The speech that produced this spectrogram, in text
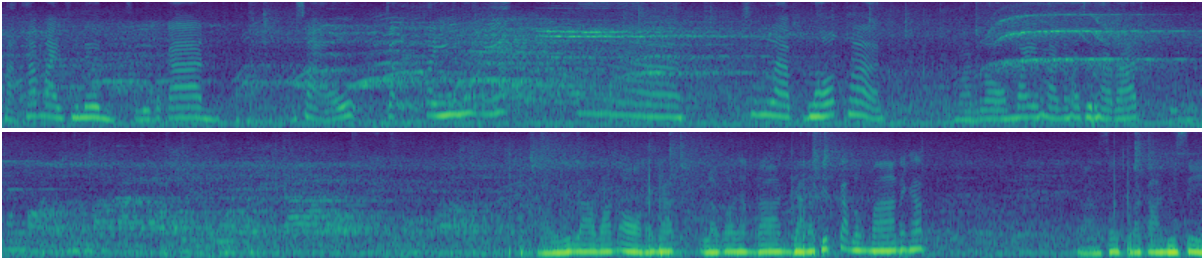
หักข้ามมาอีกทีหนึ่งสมุปการเสาจะตีลูกนี้อ่าฉลับบล็อกค่ะ มารองไม่ทันนะคะจุธารัตน์เอาเวลาวันออกนะครับ แล้วก็ทางด้านยานาทิพย์กลับลงมานะครับทางสมุทรปราการบีซี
